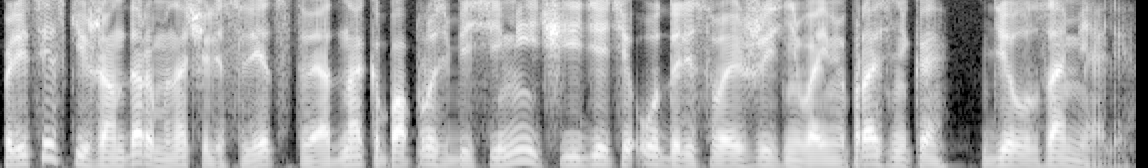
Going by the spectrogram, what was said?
Полицейские жандармы начали следствие, однако по просьбе семей, чьи дети отдали свои жизни во имя праздника, дело замяли.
